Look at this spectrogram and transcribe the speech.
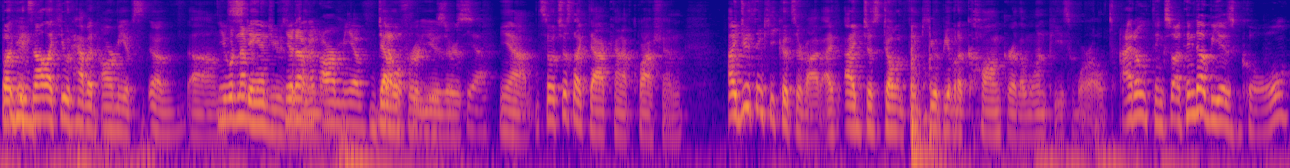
But it's not like he would have an army of, of um, He wouldn't stand have, users. He'd have an army of devil, devil fruit fruit users. Yeah. yeah. So it's just like that kind of question. I do think he could survive. I, I just don't think he would be able to conquer the One Piece world. I don't think so. I think that would be his goal,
